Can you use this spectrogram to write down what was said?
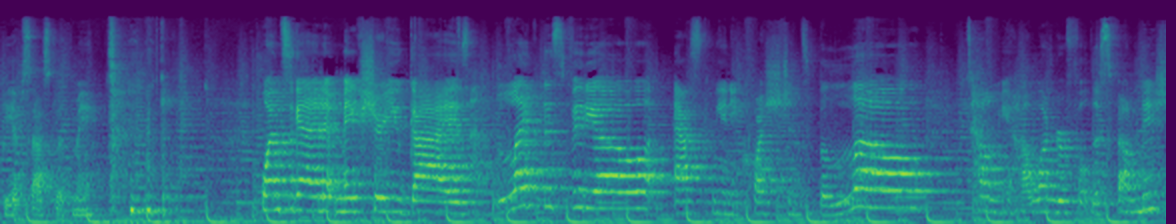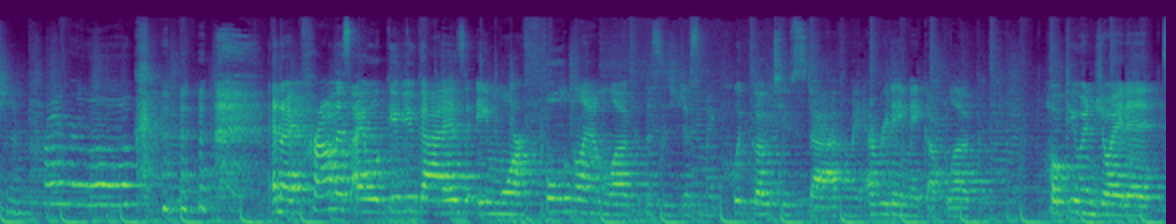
be obsessed with me. Once again, make sure you guys like this video, ask me any questions below, tell me how wonderful this foundation and primer look. and I promise I will give you guys a more full glam look. This is just my quick go-to stuff, my everyday makeup look. Hope you enjoyed it.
